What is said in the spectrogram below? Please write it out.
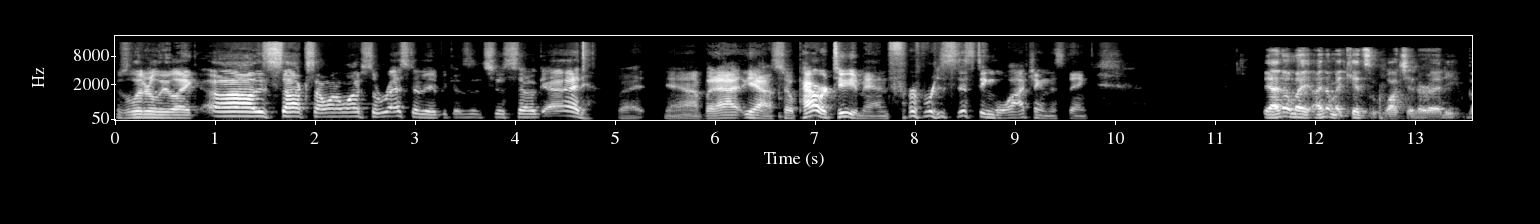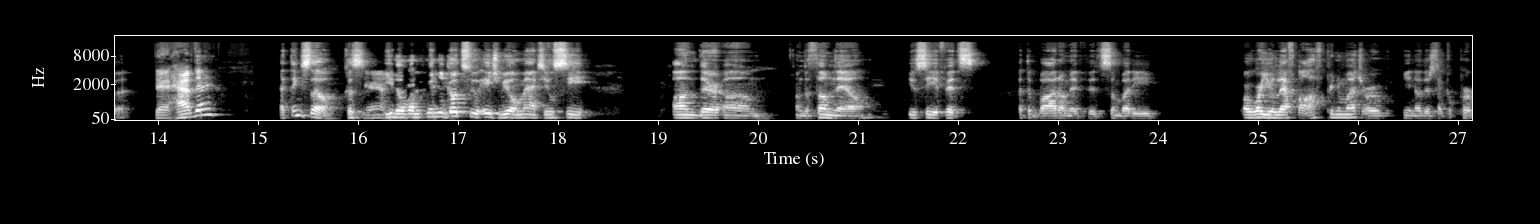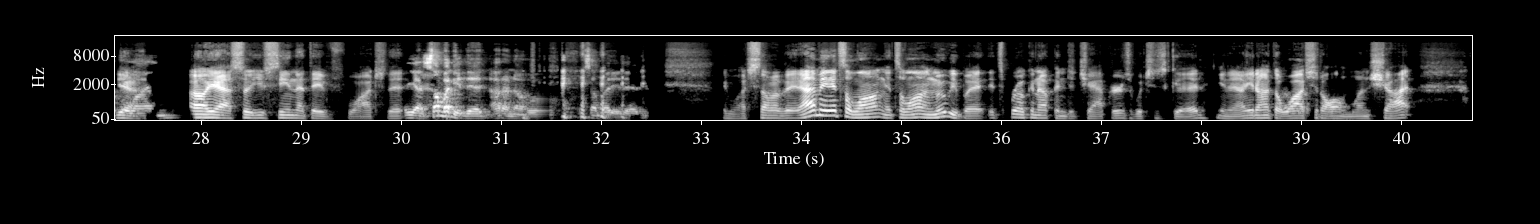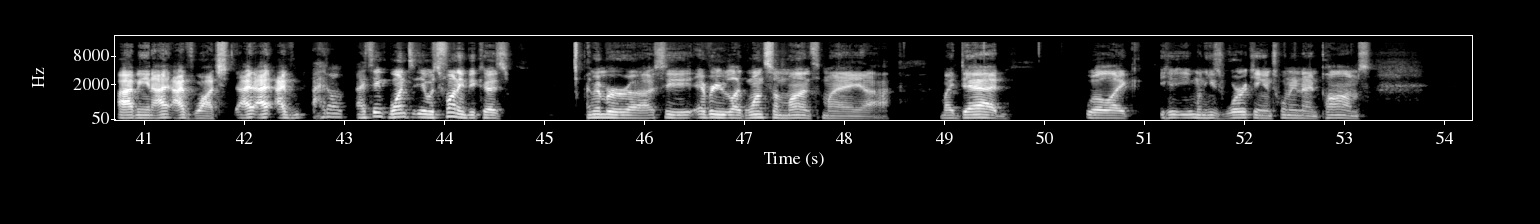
Was literally like, oh, this sucks. I want to watch the rest of it because it's just so good. But yeah, but I, yeah, so power to you, man, for resisting watching this thing. Yeah, I know my I know my kids watch it already, but They, have they? I think so because Yeah. you know when, when you go to HBO Max, you'll see on their um on the thumbnail, you see if it's at the bottom if it's somebody or where you left off pretty much, or you know there's like a purple Yeah. line. Oh yeah, so you've seen that they've watched it. Yeah, somebody did. I don't know who. Somebody did. they watched some of it. I mean, it's a long, it's a long movie, but it's broken up into chapters, which is good. You know, you don't have to watch it all in one shot. I mean, I, I've watched. I, I, I've, I don't. I think once it was funny because I remember. Uh, see, every like once a month, my uh, my dad will like he, when he's working in Twenty Nine Palms.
